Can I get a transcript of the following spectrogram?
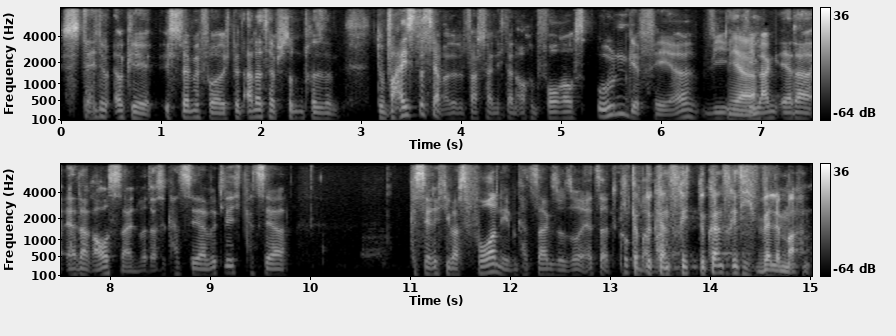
Stell dir, okay, ich stell mir vor, ich bin anderthalb Stunden Präsident. Du weißt das ja wahrscheinlich dann auch im Voraus ungefähr, wie, Ja. wie lange er da, er da raus sein wird. Also kannst du ja wirklich, kannst du ja, kannst ja richtig was vornehmen, kannst sagen, so, so, jetzt, guck Ich glaube, du kannst, du kannst richtig Welle machen.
